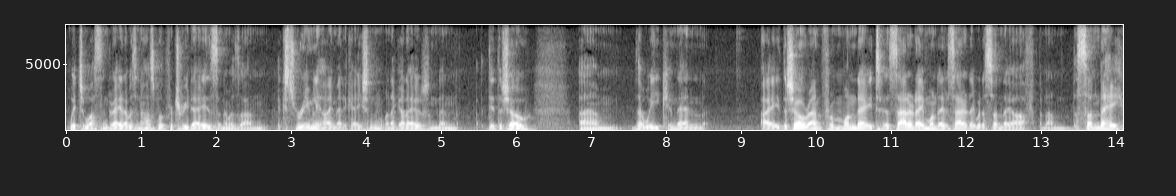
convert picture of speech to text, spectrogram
which wasn't great. I was in hospital for three days and I was on extremely high medication when I got out, and then did the show um, that week, and then I the show ran from Monday to Saturday, Monday to Saturday with a Sunday off, and on the Sunday,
